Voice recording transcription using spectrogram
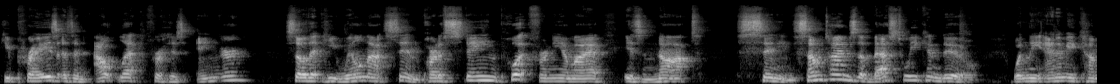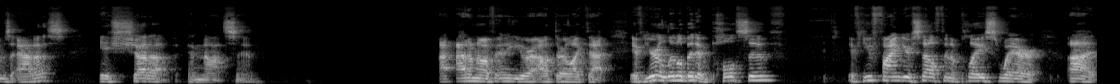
he prays as an outlet for his anger, so that he will not sin. Part of staying put for Nehemiah is not sinning. Sometimes the best we can do when the enemy comes at us is shut up and not sin. I, I don't know if any of you are out there like that. If you're a little bit impulsive, if you find yourself in a place where uh,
